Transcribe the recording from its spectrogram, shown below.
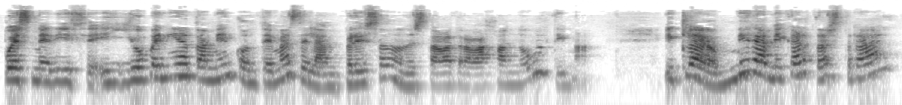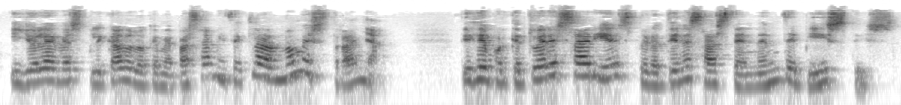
pues me dice, y yo venía también con temas de la empresa donde estaba trabajando última. Y claro, mira mi carta astral y yo le había explicado lo que me pasa. Me dice, claro, no me extraña. Dice, porque tú eres Aries, pero tienes ascendente Piscis.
